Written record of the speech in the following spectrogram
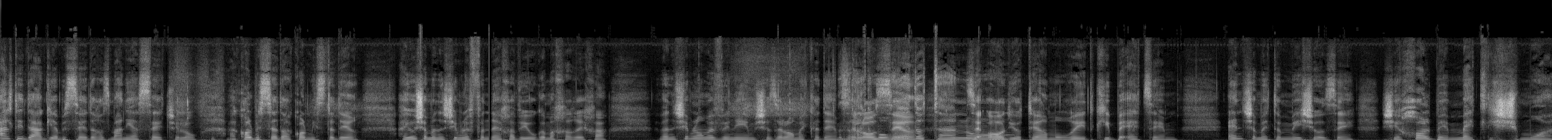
אל תדאג, יהיה בסדר, אז מה אני אעשה את שלו? הכל בסדר, הכל מסתדר. היו שם אנשים לפניך ויהיו גם אחריך, ואנשים לא מבינים שזה לא מקדם, זה, זה לא עוזר. זה רק מוריד אותנו. זה עוד יותר מוריד, כי בעצם אין שם את המישהו הזה שיכול באמת לשמוע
